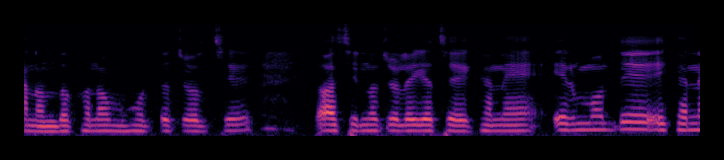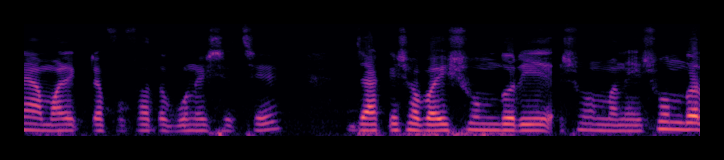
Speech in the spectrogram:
আনন্দঘন মুহূর্ত চলছে। তো আসিনও চলে গেছে এখানে। এর মধ্যে এখানে আমার একটা ফুফাতো বোন এসেছে, যাকে সবাই সুন্দরী মানে সুন্দর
